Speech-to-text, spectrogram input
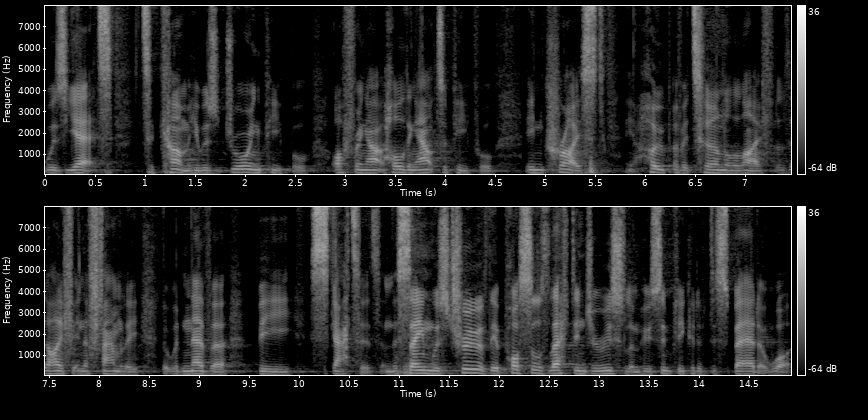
was yet to come. He was drawing people, offering out, holding out to people in Christ, you know, hope of eternal life, life in a family that would never be scattered. And the same was true of the apostles left in Jerusalem who simply could have despaired at what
